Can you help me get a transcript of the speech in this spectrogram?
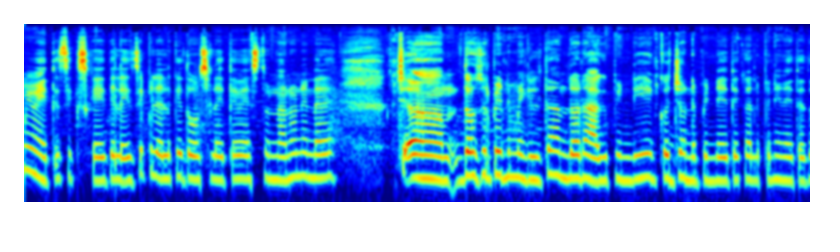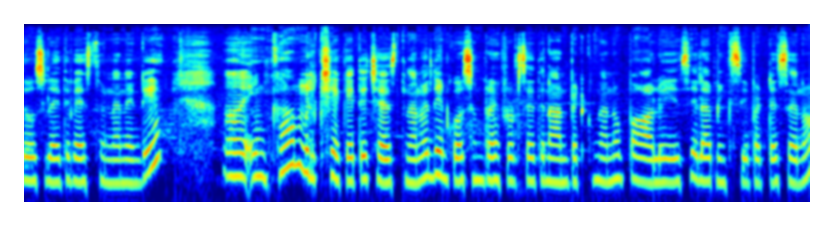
మేమైతే సిక్స్కి అయితే లేచి పిల్లలకి దోశలు అయితే వేస్తున్నాను. నిన్న దోశల పిండి మిగిలితే అందులో రాగి పిండి ఇంకా జొన్న పిండి అయితే కలిపి నేనైతే దోశలు అయితే వేస్తున్నానండి. ఇంకా మిల్క్ షేక్ అయితే చేస్తున్నాను. దీనికోసం డ్రై ఫ్రూట్స్ అయితే నానబెట్టుకున్నాను. పాలు వేసి ఇలా మిక్సీ పట్టేశాను.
